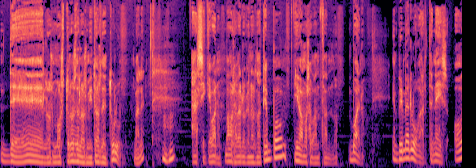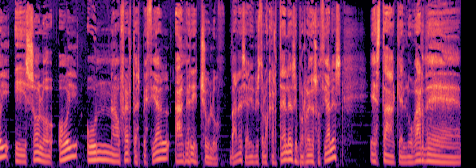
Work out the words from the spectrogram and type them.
de los monstruos de los mitos de Tulu, ¿vale? Así que bueno, vamos a ver lo que nos da tiempo y vamos avanzando. Bueno, en primer lugar tenéis hoy y solo hoy una oferta especial Angry Chulu, ¿vale? Si habéis visto los carteles y por redes sociales, está que en lugar de,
